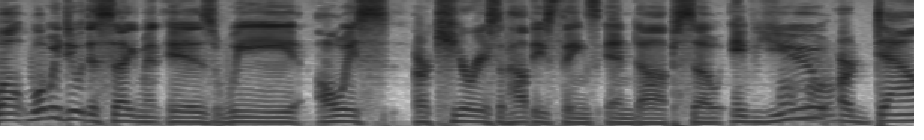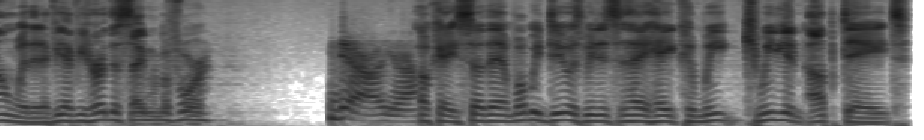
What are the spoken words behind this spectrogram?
Well, what we do with this segment is we always are curious of how these things end up. So if you Uh-huh. are down with it, have you have you heard this segment before? Yeah, yeah. Okay, so then what we do is we just say, hey, can we can we get an update?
